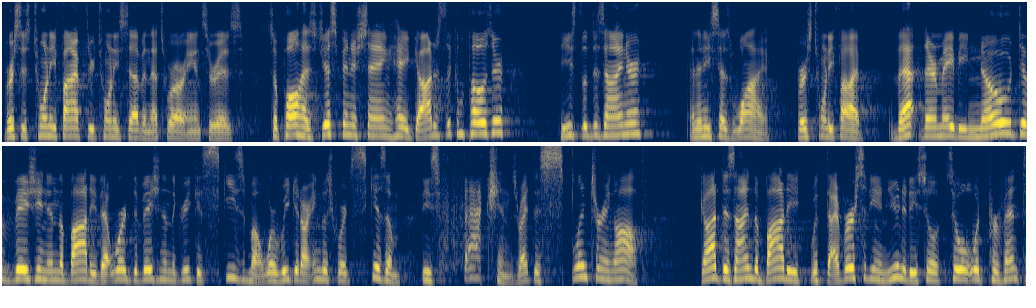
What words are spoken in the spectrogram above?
Verses 25 through 27, that's where our answer is. So Paul has just finished saying, hey, God is the composer, He's the designer, and then he says, Why? Verse 25, that there may be no division in the body. That word division in the Greek is schisma, where we get our English word schism, these factions, right? This splintering off. God designed the body with diversity and unity so, so it would prevent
